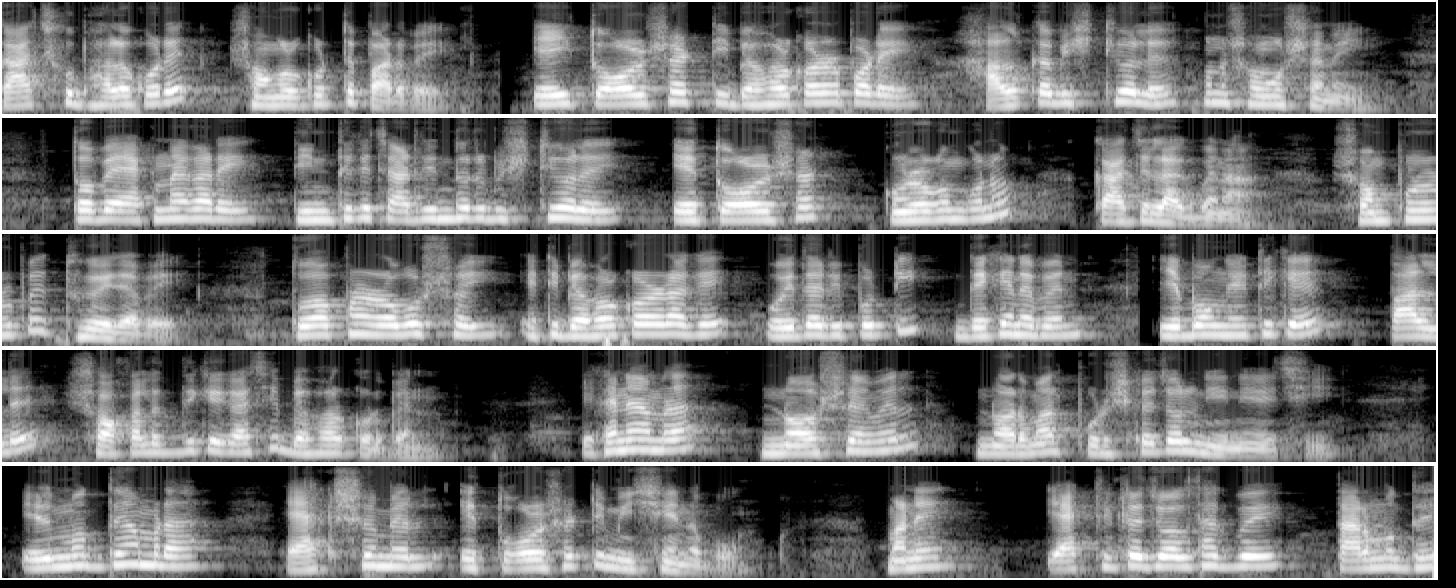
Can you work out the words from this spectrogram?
গাছ খুব ভালো করে সংগ্রহ করতে পারবে। এই তরল সারটি ব্যবহার করার পরে হালকা বৃষ্টি হলে কোনো সমস্যা নেই। তবে এক নাগারে তিন থেকে চার দিন ধরে বৃষ্টি হলে এই তরল সার কোনো রকম কোনো কাজে লাগবে না, সম্পূর্ণরূপে ধুয়ে যাবে। তো আপনারা অবশ্যই এটি ব্যবহার করার আগে ওয়েদার রিপোর্টটি দেখে নেবেন এবং এটিকে পারলে সকালের দিকে গাছে ব্যবহার করবেন। এখানে আমরা নশো এমএল নর্মাল পরিষ্কার জল নিয়ে নিয়েছি। এর মধ্যে আমরা একশো এমএল এই তরল সারটি মিশিয়ে নেব। মানে এক লিটার জল থাকবে, তার মধ্যে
